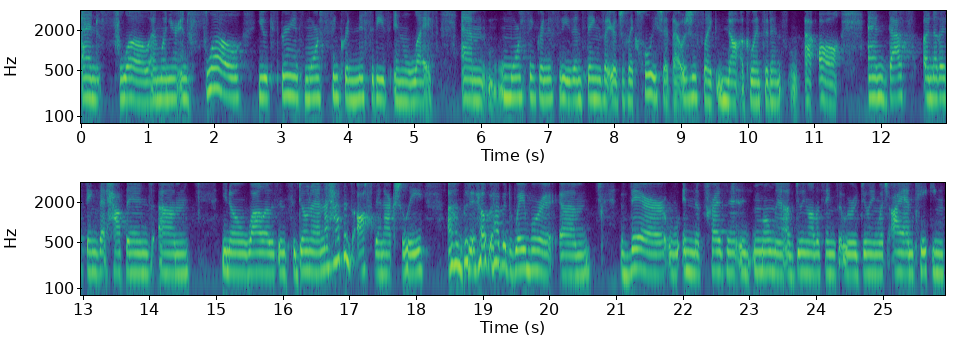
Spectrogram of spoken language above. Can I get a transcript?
and flow. And when you're in flow, you experience more synchronicities in life and more synchronicities and things that you're just like, holy shit, that was just like not a coincidence at all. And that's another thing that happened. Um, you know, while I was in Sedona, and that happens often actually, um, but it happened way more um, there in the present moment of doing all the things that we were doing, which I am taking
